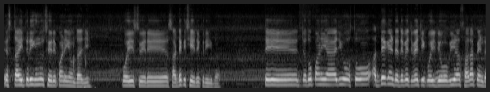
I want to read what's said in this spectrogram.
ਇਹ 27 ਤਰੀਕ ਨੂੰ ਸਵੇਰੇ ਪਾਣੀ ਆਉਂਦਾ ਜੀ। ਕੋਈ ਸਵੇਰੇ 6:30 ਦੇ ਕਰੀਬ। ਤੇ ਜਦੋਂ ਪਾਣੀ ਆਇਆ ਜੀ ਉਸ ਤੋਂ ਅੱਧੇ ਘੰਟੇ ਦੇ ਵਿੱਚ ਵਿੱਚ ਹੀ ਕੋਈ ਜੋ ਵੀ ਆ ਸਾਰਾ ਪਿੰਡ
